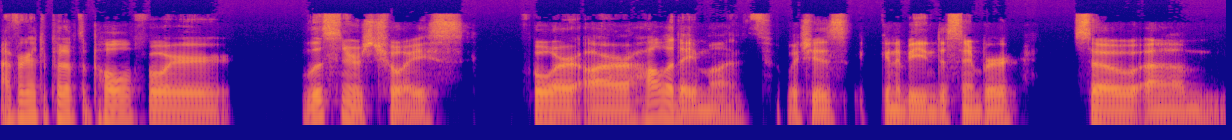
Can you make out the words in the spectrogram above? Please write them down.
I forgot to put up the poll for listeners' choice for our holiday month, which is going to be in December. So um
